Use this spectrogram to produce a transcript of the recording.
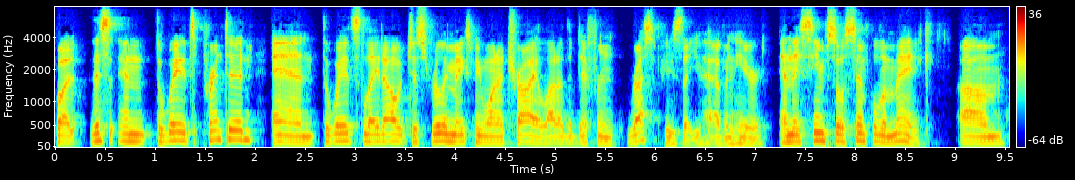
but this and the way it's printed and the way it's laid out just really makes me want to try a lot of the different recipes that you have in here and they seem so simple to make um,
